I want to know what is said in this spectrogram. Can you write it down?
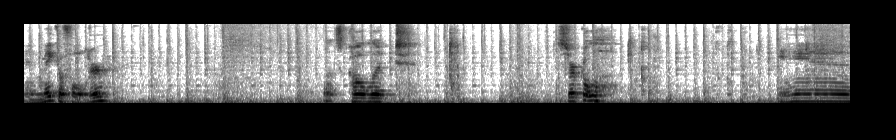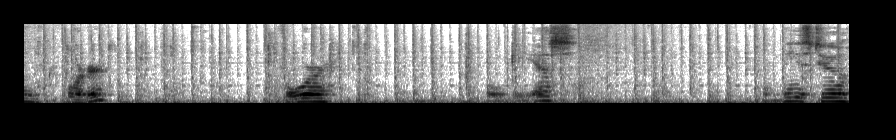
and make a folder. Let's call it circle and border for OBS. And these two,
